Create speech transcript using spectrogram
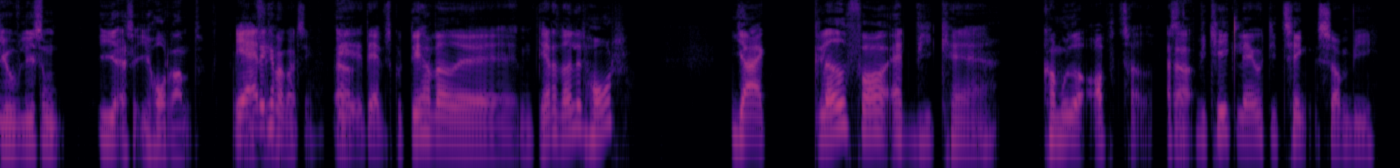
er jo ligesom, I, altså, I er hårdt ramt. Ja, det kan man godt sige. Det, Ja. det, er sgu. Det har været, øh, det har da været lidt hårdt. Jeg er glad for, at vi kan komme ud og optræde. Altså, Ja. ja. vi kan ikke lave de ting, som vi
